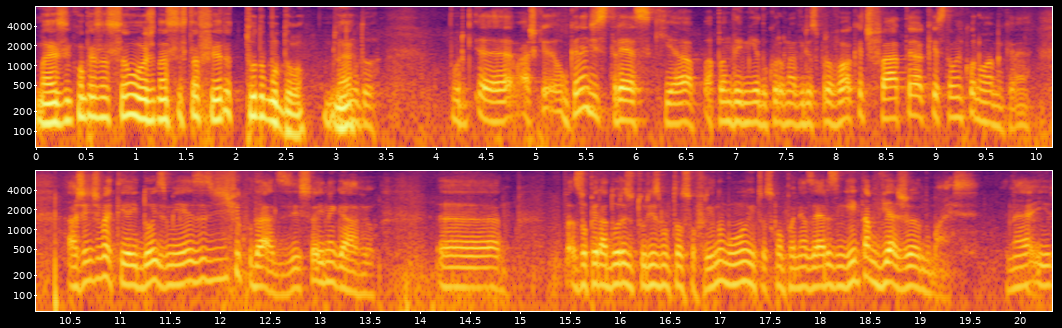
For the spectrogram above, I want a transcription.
Mas em compensação, hoje na sexta-feira tudo mudou. Tudo né? mudou. Porque, é, acho que o grande estresse que a, a, pandemia do coronavírus provoca, de fato, é a questão econômica. Né? A gente vai ter aí dois meses de dificuldades, isso é inegável. É, as operadoras de turismo estão sofrendo muito, as companhias aéreas, ninguém está viajando mais. Né?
